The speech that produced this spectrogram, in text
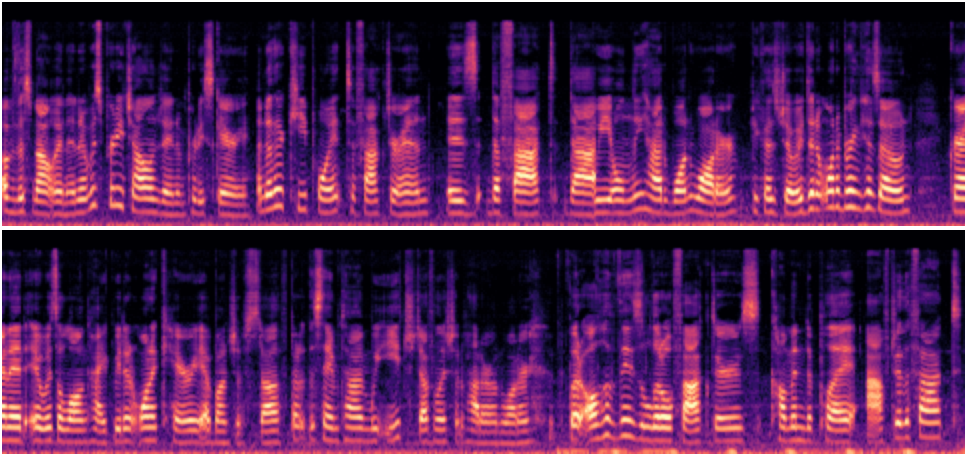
of this mountain and it was pretty challenging and pretty scary. Another key point to factor in is the fact that we only had one water because Joey didn't want to bring his own. Granted, it was a long hike. We didn't want to carry a bunch of stuff, but at the same time, we each definitely should have had our own water. but all of these little factors come into play after the fact.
